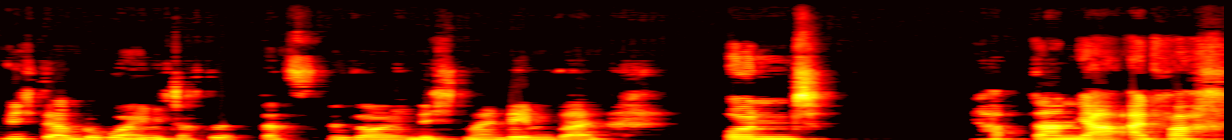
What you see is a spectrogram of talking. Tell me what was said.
wie ich da im Büro hänge, ich dachte, das soll nicht mein Leben sein. Und habe dann ja einfach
